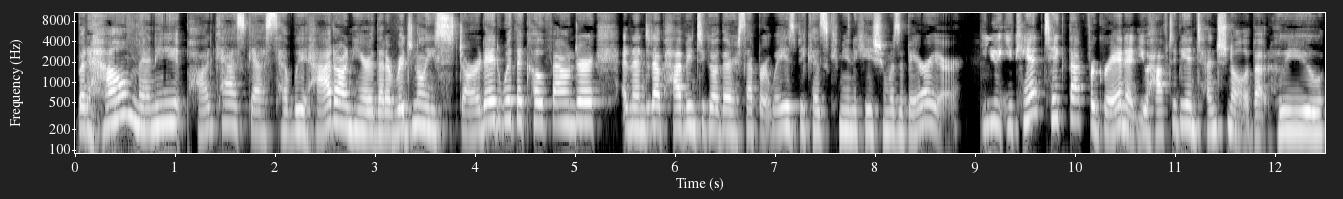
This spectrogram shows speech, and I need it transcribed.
But how many podcast guests have we had on here that originally started with a co founder and ended up having to go their separate ways because communication was a barrier? You, you can't take that for granted. You have to be intentional about who you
